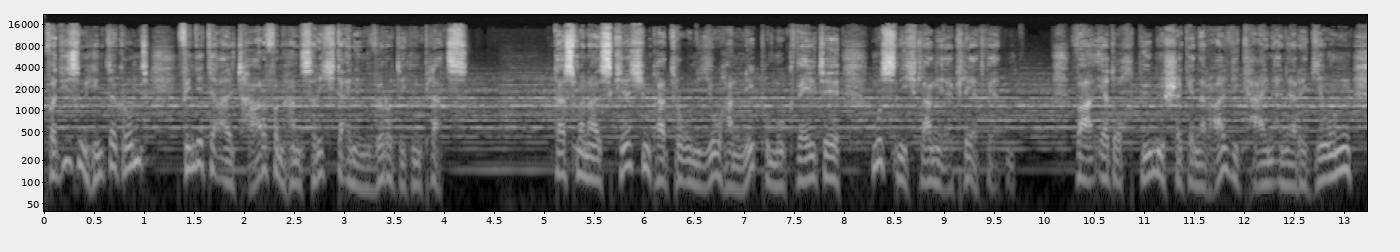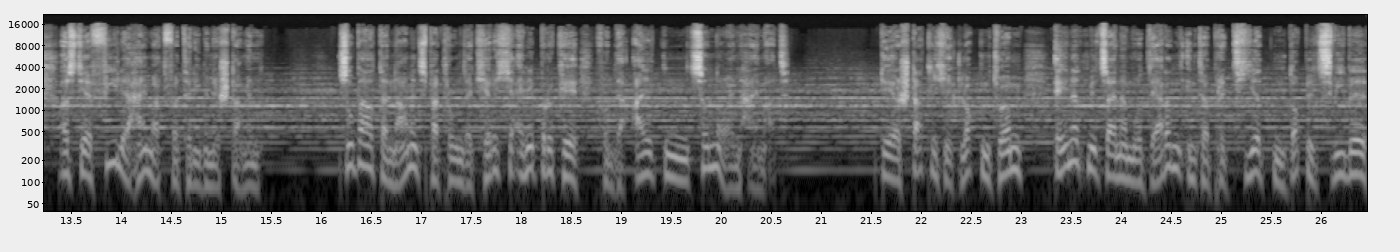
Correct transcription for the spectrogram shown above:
Vor diesem Hintergrund findet der Altar von Hans Richter einen würdigen Platz. Dass man als Kirchenpatron Johann Nepomuk wählte, muss nicht lange erklärt werden. War er doch böhmischer Generalvikar in einer Region, aus der viele Heimatvertriebene stammen. So baut der Namenspatron der Kirche eine Brücke von der alten zur neuen Heimat. Der stattliche Glockenturm erinnert mit seiner modern interpretierten Doppelzwiebel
